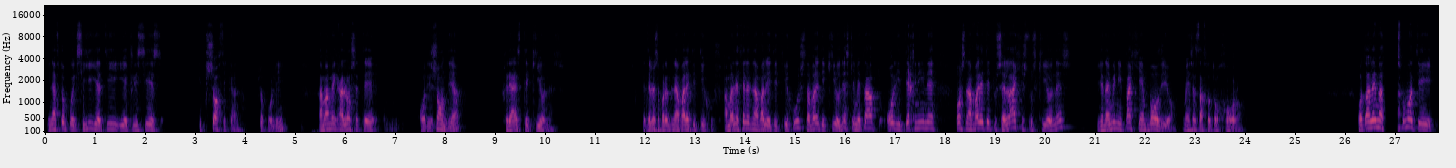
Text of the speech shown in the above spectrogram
Είναι αυτό που εξηγεί γιατί οι εκκλησίες υψώθηκαν πιο πολύ. Άμα μεγαλώσετε οριζόντια, χρειάζεται κύονες. Ε, Τελείω θα πρέπει να βάλετε τείχους. Αν δεν θέλετε να βάλετε τείχους, θα βάλετε κύονες και μετά όλη η τέχνη είναι πώς να βάλετε τους ελάχιστους κύονες για να μην υπάρχει εμπόδιο μέσα σε αυτό το χώρο. Όταν λέμε, ας πούμε, ότι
